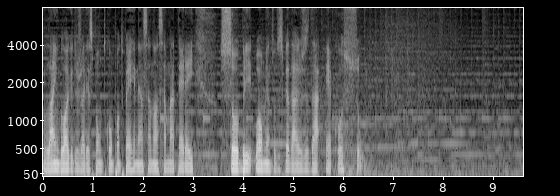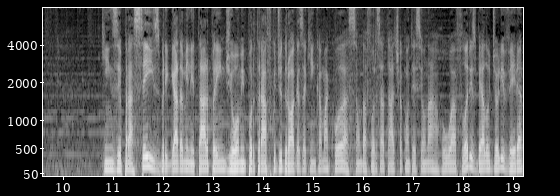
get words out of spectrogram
lá em blogdojarias.com.br nessa nossa matéria aí sobre o aumento dos pedágios da Ecosul. 15 para 6, Brigada Militar prende homem por tráfico de drogas aqui em Camacoa. A ação da Força Tática aconteceu na rua Flores Belo de Oliveira,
